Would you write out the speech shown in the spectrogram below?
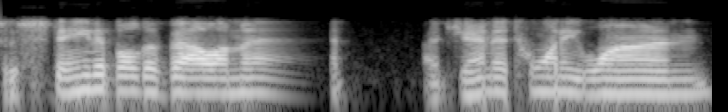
sustainable development, Agenda 21,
